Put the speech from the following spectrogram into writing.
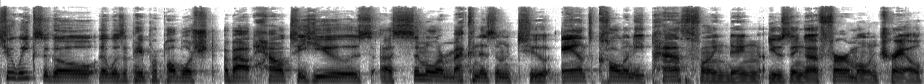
Two weeks ago, there was a paper published about how to use a similar mechanism to ant colony pathfinding using a pheromone trail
